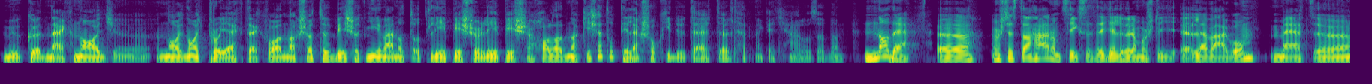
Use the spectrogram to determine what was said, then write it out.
működnek, nagy, nagy, nagy projektek vannak, stb., és ott nyilván ott, ott lépésről lépésre haladnak, és hát ott tényleg sok időt eltölthetnek egy hálózatban. Na de, ö, most ezt a három cégszet egyelőre most így levágom, mert ö,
